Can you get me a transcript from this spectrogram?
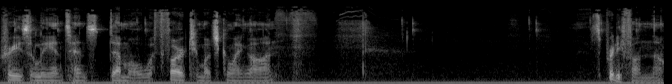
crazily intense demo with far too much going on. It's pretty fun though.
